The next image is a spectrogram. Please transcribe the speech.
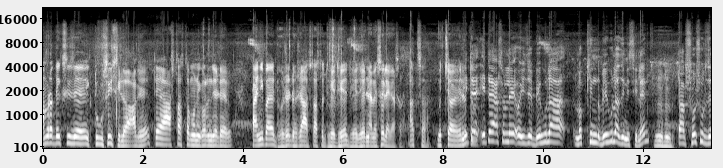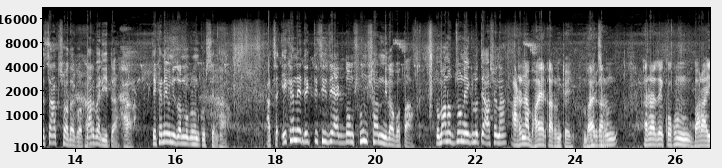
আমরা দেখছি যে একটু উঁচুই ছিল আগে। তে আস্তে আস্তে মনে করেন যে এটা পানি পায়ে ঢসে ঢসে আস্তে আস্তে ধুয়ে ধুয়ে ধুয়ে ধুয়ে নামে চলে গেছে। আচ্ছা। বুঝছ এটা এটা আসলে ওই যে বেহুলা লক্ষিন্দ বেহুলা যিনি ছিলেন হুম হুম। তার শ্বশুর যে চাঁদ সদাগর তার বাড়ি এটা। হ্যাঁ। এখানে উনি জন্মগ্রহণ করছেন। হ্যাঁ। আচ্ছা এখানে দেখতেছি যে একদম শুনশান নিরাপত্তা তো মানুষজন এগুলোতে আসে না? আসে না ভয়ের কারণতে। ভয়ের আচ্ছা। কারণ এরা যে কখন বাড়াই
